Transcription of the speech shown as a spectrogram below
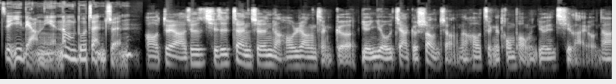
这一两年那么多战争？哦，对啊，就是其实战争，然后让整个原油价格上涨，然后整个通膨有点起来哦。那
